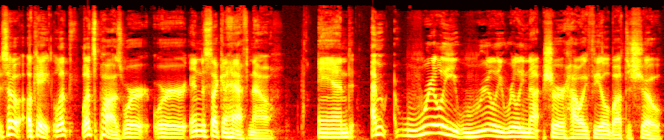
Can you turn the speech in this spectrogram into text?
so okay, let let's pause. We're we're in the second half now, and I'm really, really, really not sure how I feel about the show.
